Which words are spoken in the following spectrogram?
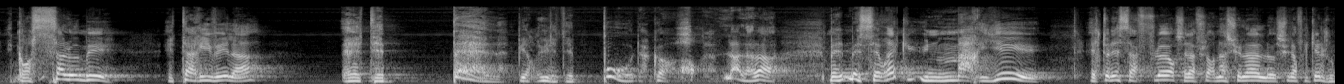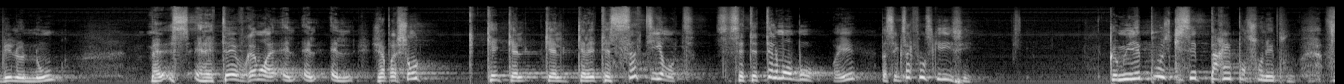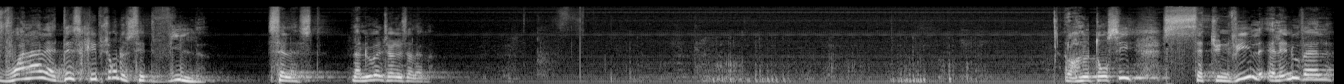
Et quand Salomé est arrivée là, elle était belle. Puis lui, il était beau, d'accord. Oh là là là. Mais, mais c'est vrai qu'une mariée, elle tenait sa fleur, c'est la fleur nationale sud-africaine, j'ai oublié le nom. Mais elle était vraiment, j'ai l'impression qu'elle était scintillante. C'était tellement beau, vous voyez? Ben, C'est exactement ce qu'il dit ici. Comme une épouse qui s'est parée pour son époux. Voilà la description de cette ville céleste, la Nouvelle Jérusalem. Alors notons-ci, c'est une ville, elle est nouvelle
